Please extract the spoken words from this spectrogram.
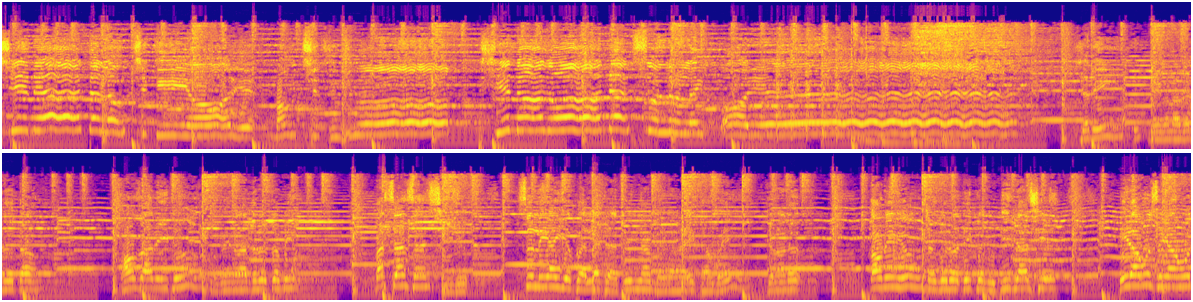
ရှင်တဲ့တလုံးချစ်ကြရောရဲ့မောင်ချစ်သူကိုရှင်နာတော်နဲ့ဆွလွတ်လိုက်ပါရဲ့ ယနေ့မင်္ဂလာတို့တောင်းကောင်းစားနေသူမင်္ဂလာတို့သမီးမဆန်းဆန်းရှိတို့ဆွလျက်ရပတ်လက်ထသူများမင်္ဂလာအိတ်ခံပဲကျွန်တော်တို့တောင်းနေမျိုးတကူတော်တိကမှုပညာရှင်ဣရာဝဆရာဝန်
